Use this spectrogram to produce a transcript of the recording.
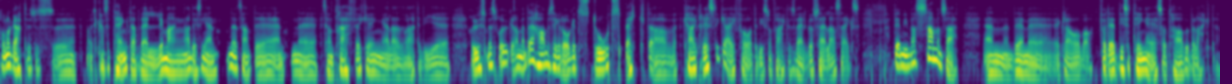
tror nok at hvis du uh, kanskje tenkt at veldig mange av disse jentene sant, er enten er sånn trafficking eller at de er rusmisbrukere, men der har vi sikkert òg et stort spekter av karakteristikker i forhold til de som faktisk velger å selge sex. Det er mye mer sammensatt enn det vi er klar over, for disse tingene er så tabubelagte.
